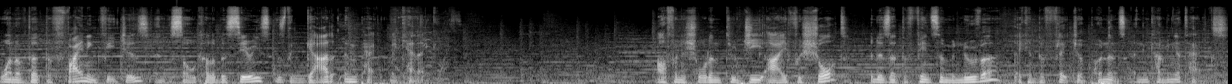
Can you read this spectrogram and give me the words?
One of the defining features in the Soul Calibur series is the guard impact mechanic. Often shortened to GI for short, it is a defensive maneuver that can deflect your opponent's incoming attacks.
